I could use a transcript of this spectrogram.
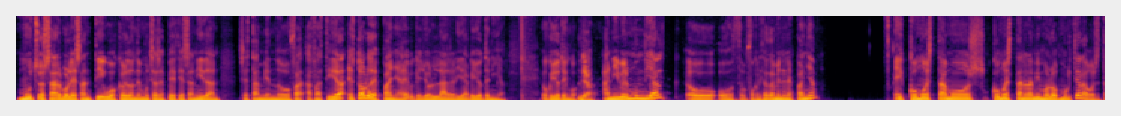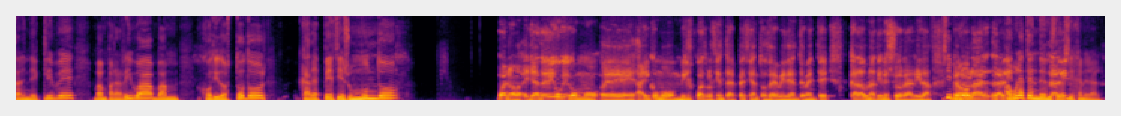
muchos árboles antiguos, que es donde muchas especies anidan, se están viendo fastidiadas. Esto hablo de España, ¿eh? porque yo la realidad que yo tenía lo que yo tengo. A nivel mundial, o, focalizado también en España, eh, ¿cómo, estamos, ¿cómo están ahora mismo los murciélagos? ¿Están en declive? ¿Van para arriba? ¿Van jodidos todos? ¿Cada especie es un mundo? Bueno, ya te digo que como eh, hay como 1.400 especies, entonces evidentemente cada una tiene su realidad. Sí, pero, alguna tendencia así general.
